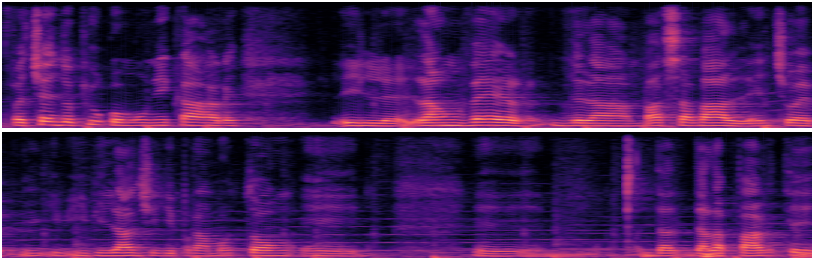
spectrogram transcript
facendo più comunicare l'Anvers della Bassa Valle, cioè i, villaggi di Pramoton e, e da, dalla parte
